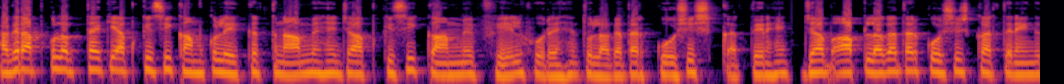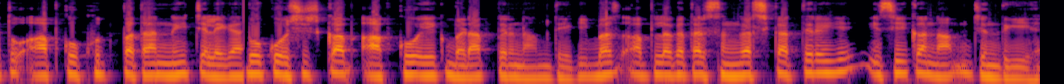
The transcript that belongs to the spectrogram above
अगर आपको लगता है कि आप किसी काम को लेकर तनाव में हैं, जब आप किसी काम में फेल हो रहे हैं तो लगातार कोशिश करते रहें। जब आप लगातार कोशिश करते रहेंगे तो आपको खुद पता नहीं चलेगा, वो कोशिश कब आपको एक बड़ा परिणाम देगी। बस आप लगातार संघर्ष करते रहिए, इसी का नाम ज़िंदगी है।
